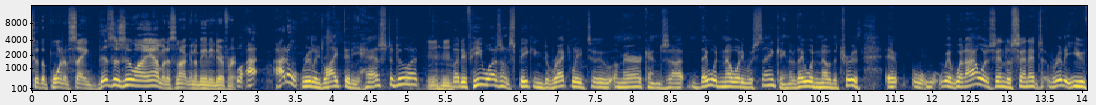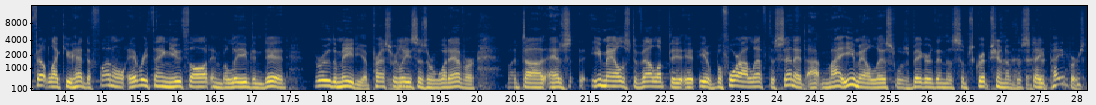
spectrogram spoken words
to the point of saying this is who I am and it's not going to be any different? Well, I, I don't really like that he has to do it, but if he wasn't speaking directly to Americans, uh, they wouldn't know what he was thinking, or they wouldn't know the truth. It, w- when I was in the Senate, really, you felt like you had to funnel everything you thought and believed and did through the media, press releases or whatever. But uh, as emails developed, it, it, you know, before I left the Senate, I, my email list was bigger than the subscription of the state papers.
